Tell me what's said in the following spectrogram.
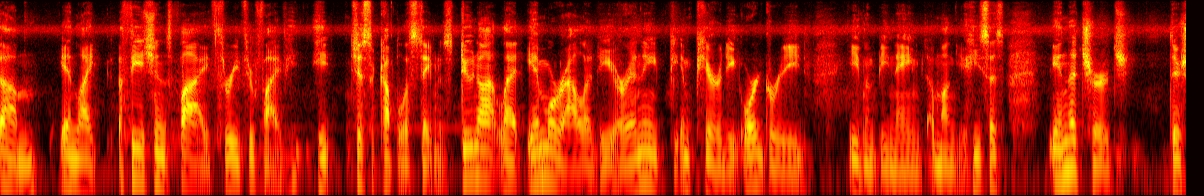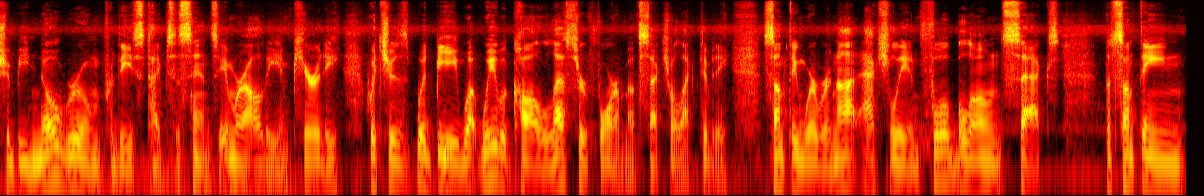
um, in like Ephesians 5, 3 through 5, he, just a couple of statements. Do not let immorality or any impurity or greed even be named among you. He says, in the church, there should be no room for these types of sins, immorality, impurity, which is would be what we would call lesser form of sexual activity, something where we're not actually in full blown sex, but something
